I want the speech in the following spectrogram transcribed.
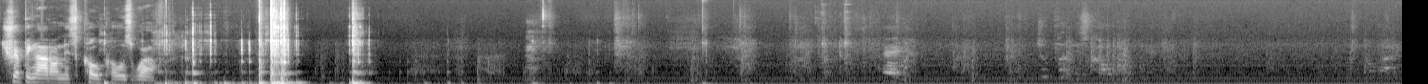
tripping out on this cocoa as well. Hey, did you put this cocoa in? Nobody-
